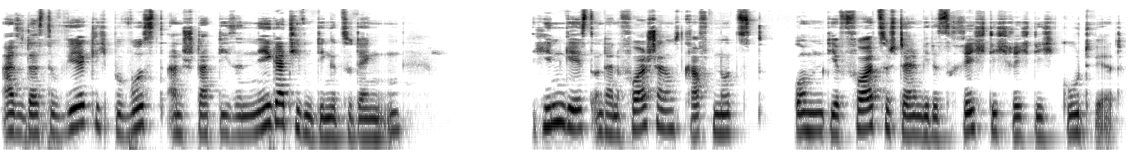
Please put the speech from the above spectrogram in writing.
Also, dass du wirklich bewusst, anstatt diese negativen Dinge zu denken, hingehst und deine Vorstellungskraft nutzt, um dir vorzustellen, wie das richtig, richtig gut wird.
